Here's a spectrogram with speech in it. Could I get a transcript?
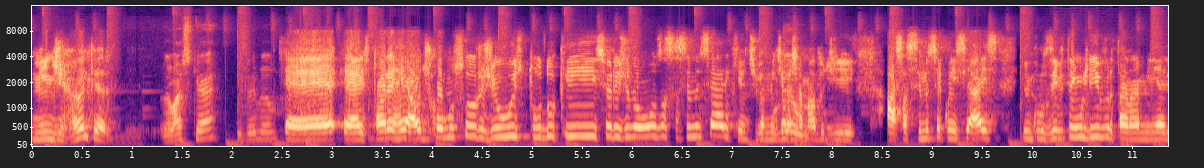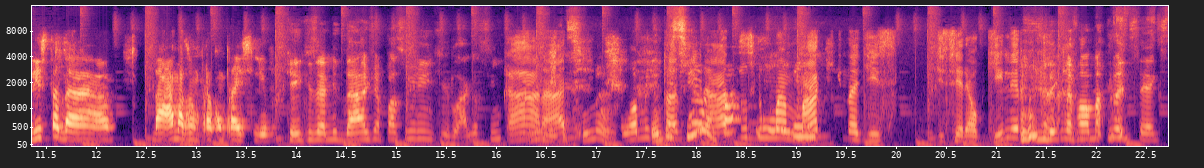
Mindy Hunter Eu acho que é, isso aí mesmo. é, é a história real de como surgiu o estudo que se originou os assassinos em série, que antigamente era meu. chamado de assassinos sequenciais. Inclusive tem um livro, tá na minha lista da, da Amazon pra comprar esse livro. Quem quiser me dar, já passa o link. Larga assim. Caralho. Mano. O homem Eu tá preciso, virado numa isso. máquina de, de serial killer. Tem que levar uma máquina de sexo.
